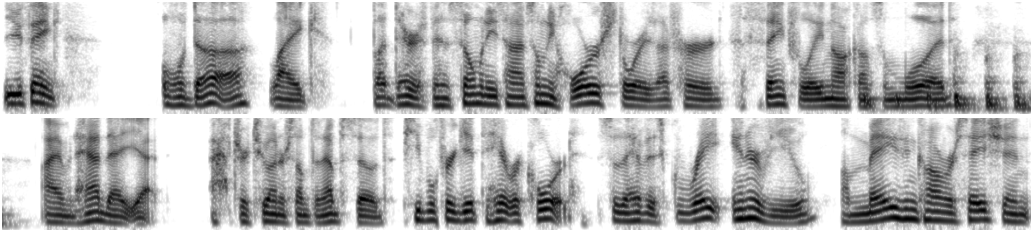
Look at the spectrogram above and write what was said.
You think well duh like but there's been so many times, so many horror stories I've heard. Thankfully, knock on some wood, I haven't had that yet. After 200 something episodes, people forget to hit record. So they have this great interview, amazing conversation,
